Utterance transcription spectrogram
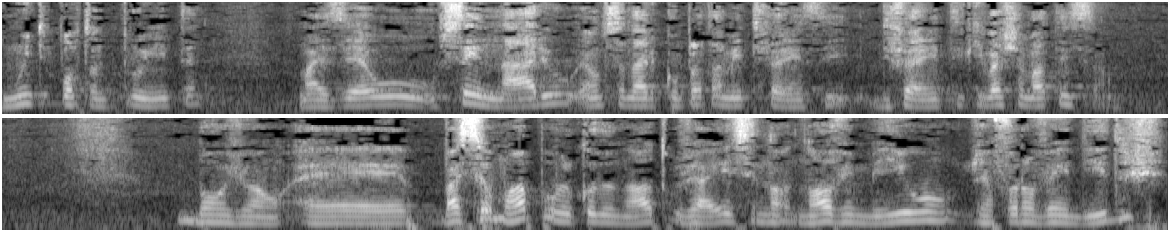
muito importante para o Inter, mas é o, o cenário é um cenário completamente diferente, diferente que vai chamar a atenção. Bom, João, é, vai ser o maior público do Náutico já, esse no- 9 mil já foram vendidos.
